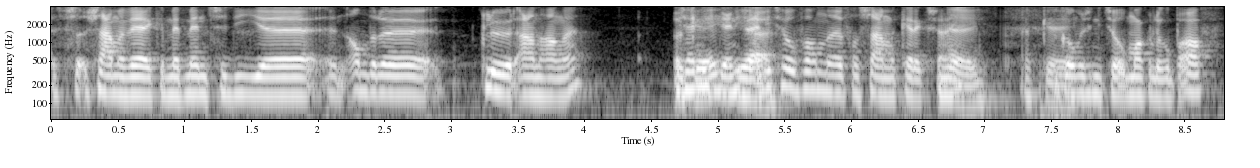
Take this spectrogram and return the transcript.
eh, samenwerken met mensen die eh, een andere kleur aanhangen. Die zijn, niet, die ja. zijn niet zo van, van samen kerk zijn. Nee. Daar komen ze niet zo makkelijk op af.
